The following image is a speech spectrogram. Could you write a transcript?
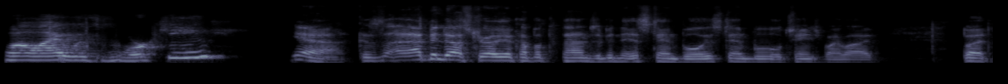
While I was working? Yeah, because I've been to Australia a couple of times. I've been to Istanbul. Istanbul changed my life. But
